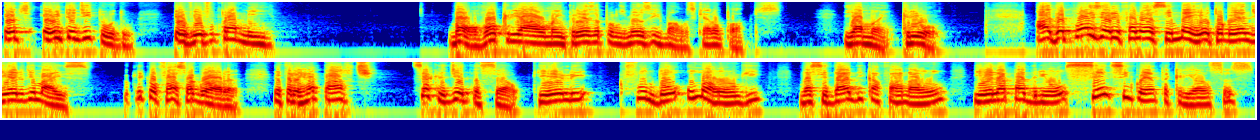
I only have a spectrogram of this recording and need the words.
eu, eu entendi tudo. Eu vivo para mim. Bom, vou criar uma empresa para os meus irmãos, que eram pobres. E a mãe criou. Ah, depois ele falou assim: bem, eu estou ganhando dinheiro demais. O que, que eu faço agora? Eu falei: reparte. Você acredita, Céu, que ele fundou uma ONG na cidade de Cafarnaum e ele apadrinhou 150 crianças.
